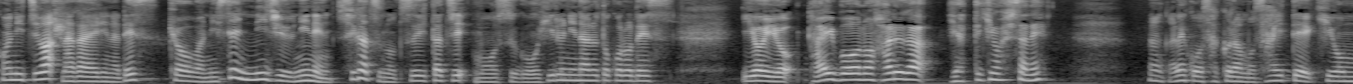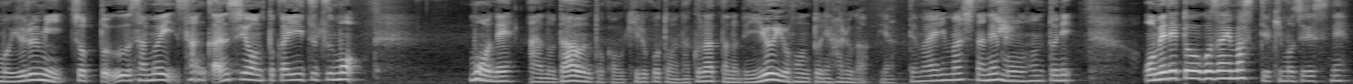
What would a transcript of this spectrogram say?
こんにちは、長江里奈です。今日は2022年4月の1日、もうすぐお昼になるところです。いよいよ待望の春がやってきましたね。なんかね、こう桜も咲いて、気温も緩み、ちょっとうー寒い三寒四温とか言いつつも、もうね、あのダウンとかを着ることはなくなったので、いよいよ本当に春がやってまいりましたね。もう本当に。おめでとうございますっていう気持ちですね。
